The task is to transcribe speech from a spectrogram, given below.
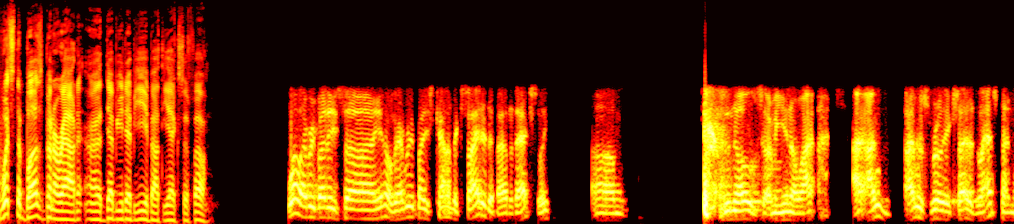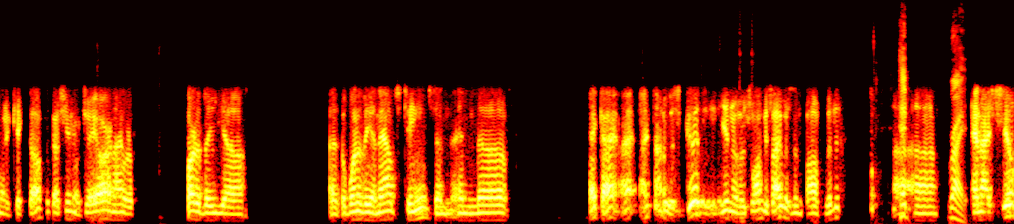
What's the buzz been around uh, WWE about the XFL? Well, everybody's uh, you know everybody's kind of excited about it. Actually, um, who knows? I mean, you know, I, I I I was really excited last time when it kicked off because you know Jr. and I were part of the uh, uh, one of the announced teams, and and uh, heck, I, I I thought it was good. You know, as long as I was involved with it. Hey- Uh, Right. and I still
